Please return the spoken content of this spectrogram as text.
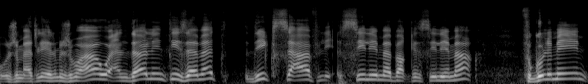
وجمعت ليه المجموعة وعندها الالتزامات ديك الساعة في السينما باقي السينما. في قلميم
